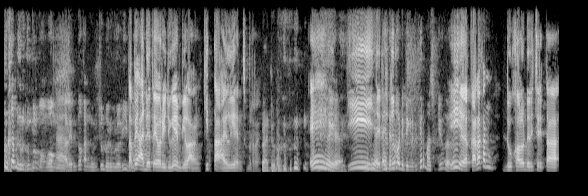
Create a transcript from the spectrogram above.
kan guru gembul ngomong Nah. alien itu akan muncul 2025. Tapi ada teori juga yang bilang kita alien sebenarnya. waduh. Eh, Iya, iya. ih, Iya, jadi eh, dulu kalau dipikir-pikir masuk juga. Iya, karena kan du, kalau dari cerita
